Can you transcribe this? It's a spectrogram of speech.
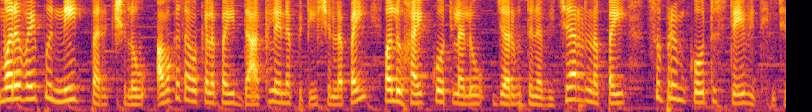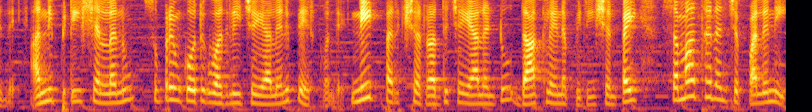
మరోవైపు నీట్ పరీక్షలో అవకతవకలపై దాఖలైన పిటిషన్లపై పలు హైకోర్టులలో జరుగుతున్న విచారణలపై సుప్రీంకోర్టు స్టే విధించింది. అన్ని పిటిషన్లను సుప్రీంకోర్టుకు బదిలీ చేయాలని పేర్కొంది. నీట్ పరీక్ష రద్దు చేయాలంటూ దాఖలైన పిటిషన్పై సమాధానం చెప్పాలని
